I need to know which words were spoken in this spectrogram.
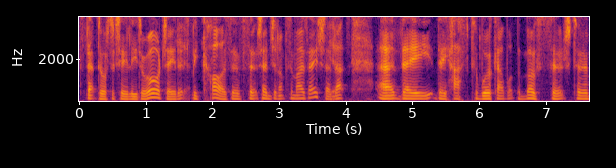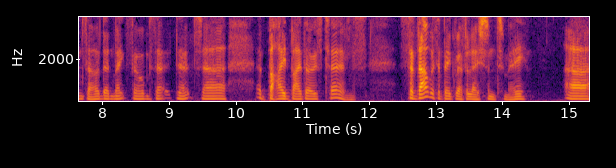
Stepdaughter Cheerleader Orgy, and it's because of search engine optimization. Yeah. That's uh, they they have to work out what the most search terms are, and then make films that that uh, abide by those terms. So that was a big revelation to me. Uh,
